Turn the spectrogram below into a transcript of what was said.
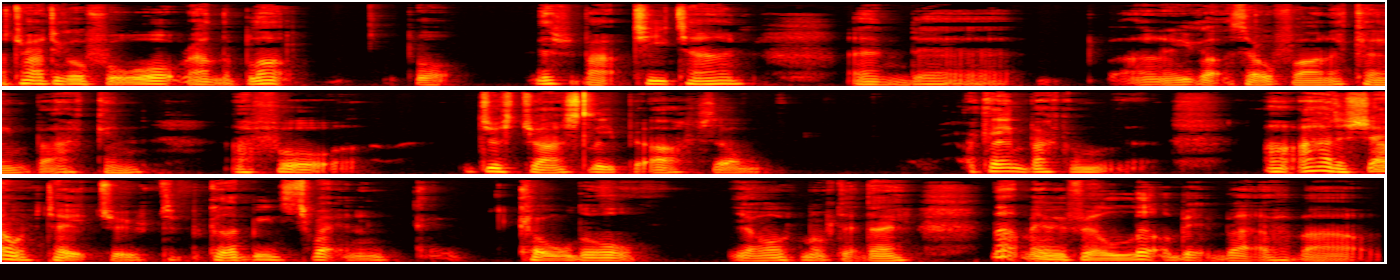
I tried to go for a walk around the block, but this was about tea time, and uh, I you got so far and I came back and I thought just try and sleep it off. So I came back and I, had a shower to take to because I've been sweating and cold all most of the day. That made me feel a little bit better about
